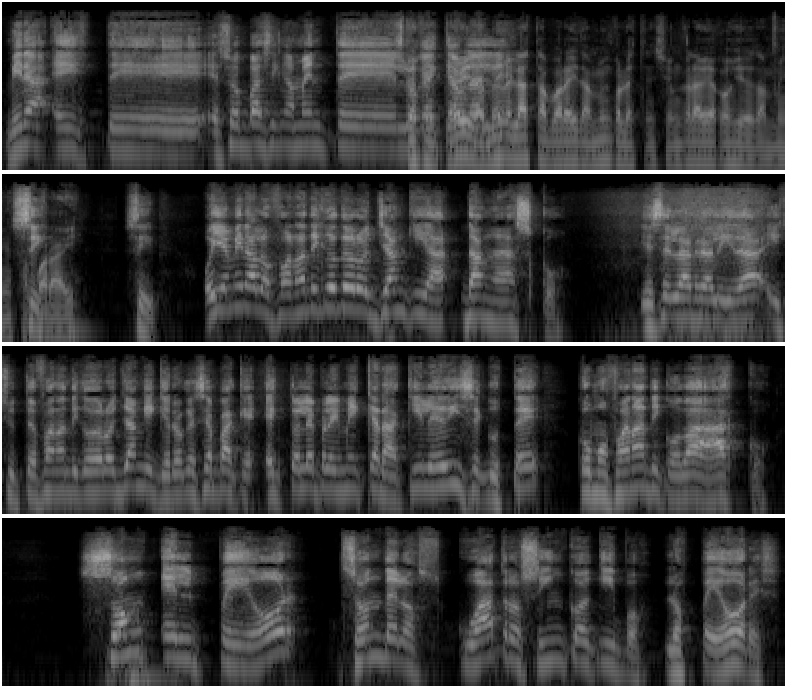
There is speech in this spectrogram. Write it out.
Mira, este, eso es básicamente lo que hay que Curry también, ¿verdad? Está por ahí también con la extensión que le había cogido también. Está Sí, por ahí. sí. Oye, mira, los fanáticos de los Yankees a- dan asco. Y esa es la realidad. Y si usted es fanático de los Yankees, quiero que sepa que Héctor Le Playmaker aquí le dice que usted, como fanático, da asco. Son el peor, son de los cuatro o cinco equipos, los peores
